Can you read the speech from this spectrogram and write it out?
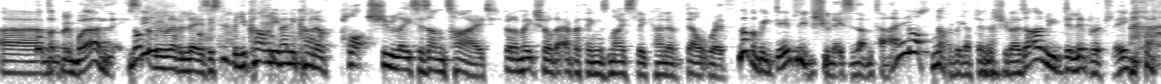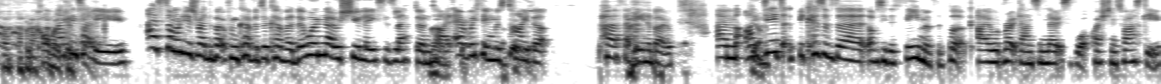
um, Not that we were lazy. not that we were ever lazy, but you can't leave any kind of plot shoelaces untied. You've got to make sure that everything's nicely kind of dealt with. Not that we did leave shoelaces untied. Not, not that we left any shoelaces, only deliberately for comic I can tell you, as someone who's read the book from cover to cover, there were no shoelaces left untied. No. Everything was tied up perfectly in a bow. Um, I Yeah. did because of the obviously the theme of the book. I wrote down some notes of what questions to ask you,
